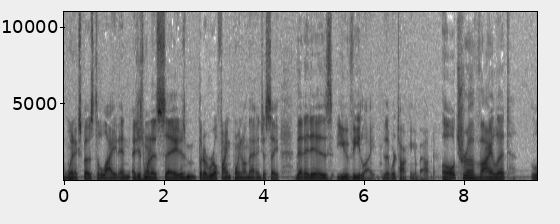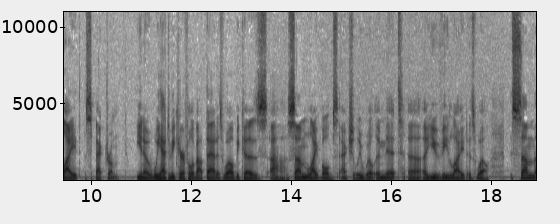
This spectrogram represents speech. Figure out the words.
when exposed to light. And I just want to say, just put a real fine point on that and just say that it is UV light that we're talking about. Ultraviolet light spectrum. You know, we have to be careful about that as well because uh, some light bulbs actually will emit uh, a UV light as well. Some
